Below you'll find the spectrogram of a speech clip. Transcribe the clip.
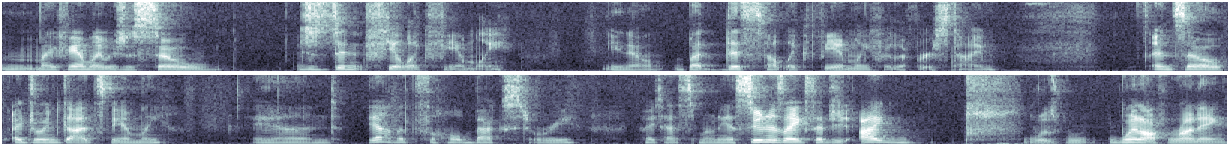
my family was just so, just didn't feel like family, you know, but this felt like family for the first time. And so I joined God's family, and yeah, that's the whole backstory, my testimony. As soon as I accepted, I was went off running.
